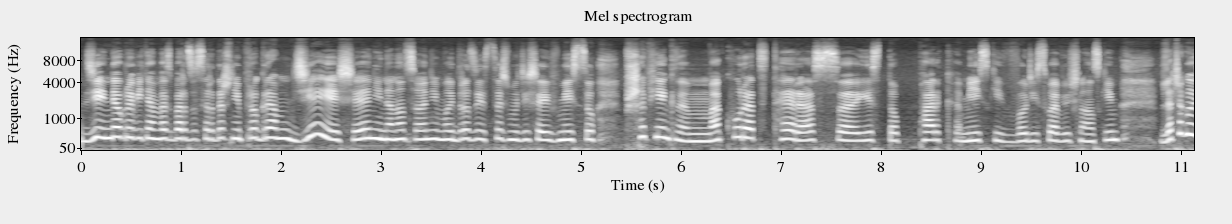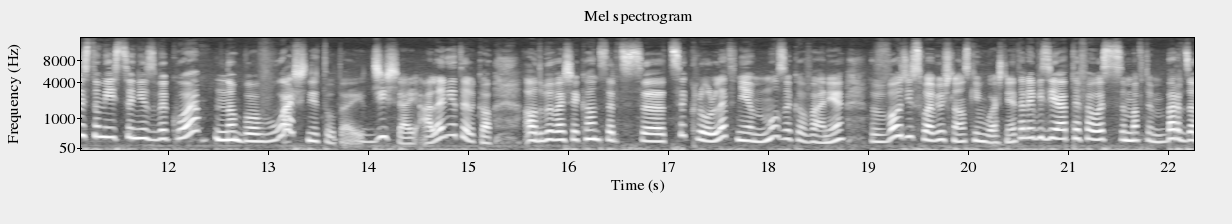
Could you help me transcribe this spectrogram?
Dzień dobry, witam Was bardzo serdecznie. Program Dzieje się, Nina Noconi. Moi drodzy, jesteśmy dzisiaj w miejscu przepięknym. Akurat teraz e, jest to Park Miejski w Wodzisławiu Śląskim. Dlaczego jest to miejsce niezwykłe? No bo właśnie tutaj, dzisiaj, ale nie tylko, odbywa się koncert z cyklu Letnie Muzykowanie w Wodzisławiu Śląskim właśnie. Telewizja TVS ma w tym bardzo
